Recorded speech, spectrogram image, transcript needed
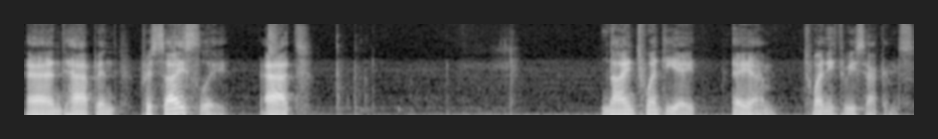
and happened precisely at 9:28 a.m. 23 seconds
